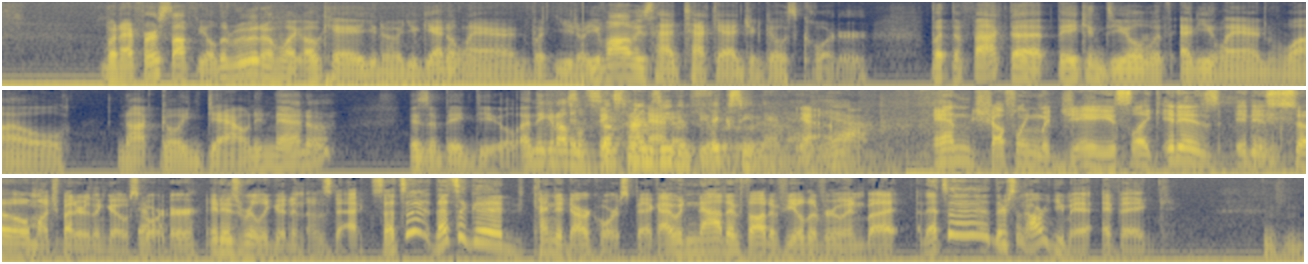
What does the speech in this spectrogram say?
when I first saw Field of Ruin, I'm like, okay, you know, you get a land, but you know, you've always had Tech Edge and Ghost Quarter. But the fact that they can deal with any land while not going down in mana is a big deal, and they can also and fix sometimes their mana even fixing their mana. Yeah. yeah. And shuffling with Jace, like it is, it is so much better than Ghost Yeah. Quarter. It is really good in those decks. That's a that's a good kind of dark horse pick. I would not have thought of Field of Ruin, but that's a there's an argument I think. Mm-hmm.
